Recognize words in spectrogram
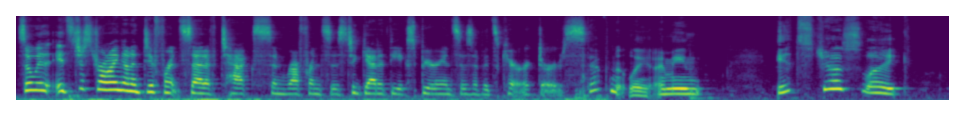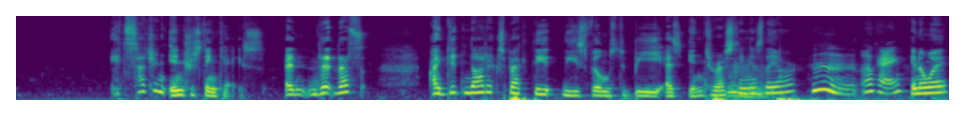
So it's just drawing on a different set of texts and references to get at the experiences of its characters. Definitely. I mean, it's just like it's such an interesting case, and th- that's. I did not expect the, these films to be as interesting as they are. Hmm. Okay. in a way.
